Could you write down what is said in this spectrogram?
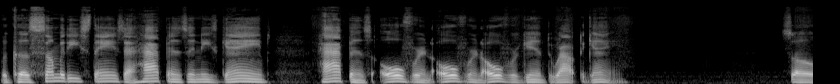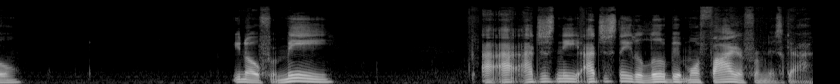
Because some of these things that happens in these games happens over and over and over again throughout the game. So, you know, for me, I, I, I just need I just need a little bit more fire from this guy.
